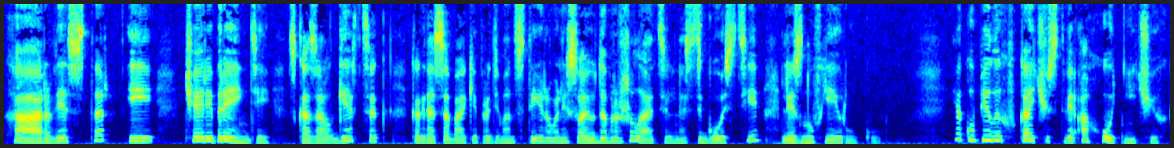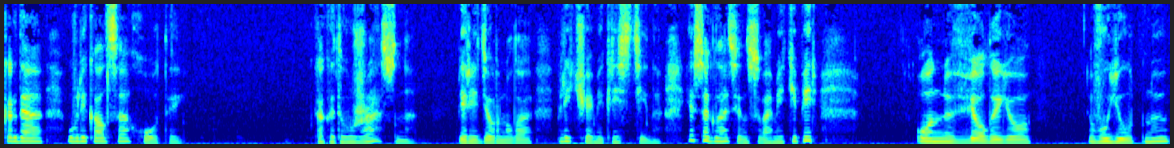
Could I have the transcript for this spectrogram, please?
«Харвестер и черри бренди», — сказал герцог, когда собаки продемонстрировали свою доброжелательность гости, лизнув ей руку. «Я купил их в качестве охотничьих, когда увлекался охотой». «Как это ужасно!» — передернула плечами Кристина. «Я согласен с вами. Теперь он ввел ее в уютную,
